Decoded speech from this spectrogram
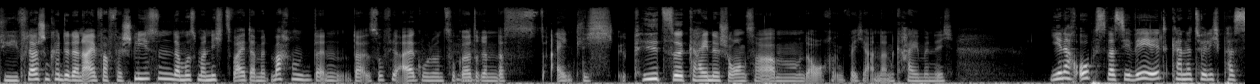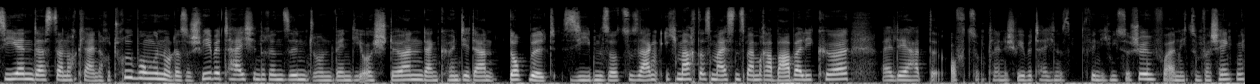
Die Flaschen könnt ihr dann einfach verschließen, da muss man nichts weiter mitmachen, denn da ist so viel Alkohol und Zucker mhm. drin, dass eigentlich Pilze keine Chance haben und auch irgendwelche anderen Keime nicht. Je nach Obst, was ihr wählt, kann natürlich passieren, dass da noch kleinere Trübungen oder so Schwebeteilchen drin sind und wenn die euch stören, dann könnt ihr dann doppelt sieben sozusagen. Ich mache das meistens beim Rhabarberlikör, weil der hat oft so kleine Schwebeteilchen, das finde ich nicht so schön, vor allem nicht zum Verschenken.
